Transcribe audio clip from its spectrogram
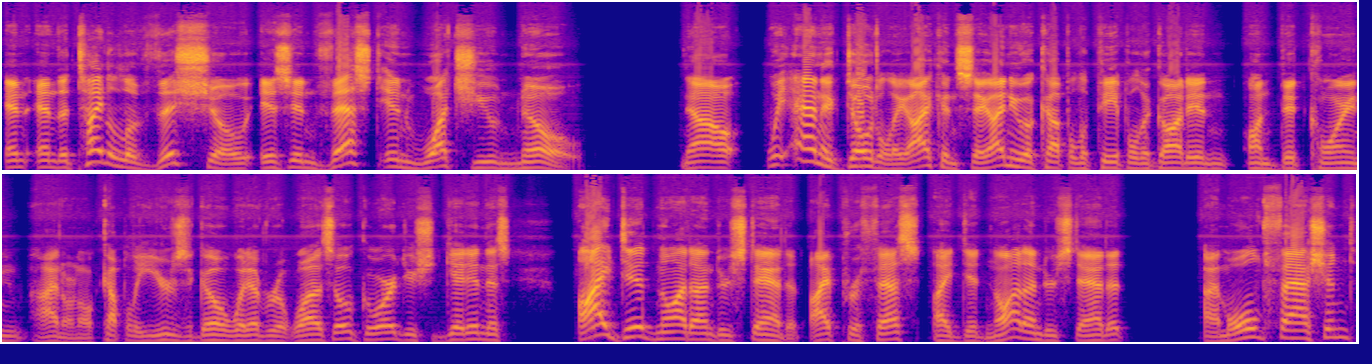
And, and the title of this show is Invest in What You Know. Now, we anecdotally, I can say I knew a couple of people that got in on Bitcoin, I don't know, a couple of years ago, whatever it was. Oh, Gord, you should get in this. I did not understand it. I profess I did not understand it. I'm old fashioned.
